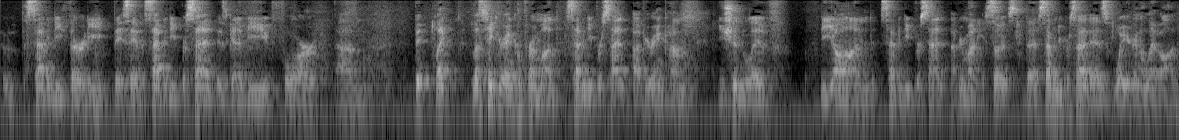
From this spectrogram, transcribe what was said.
the 70-30 they say the 70% is going to be for um, like let's take your income for a month 70% of your income you shouldn't live beyond 70% of your money. So the 70% is what you're going to live on.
